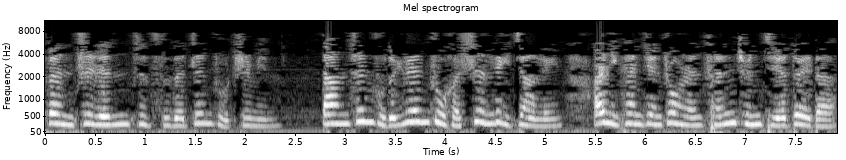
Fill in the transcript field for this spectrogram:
奉至仁至慈的真主之名。当真主的援助和胜利降临，而你看见众人成群结队的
